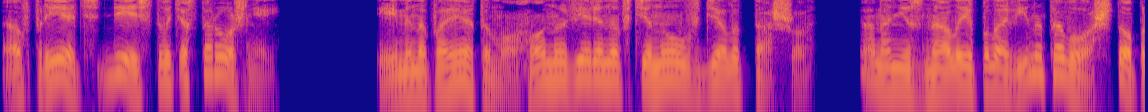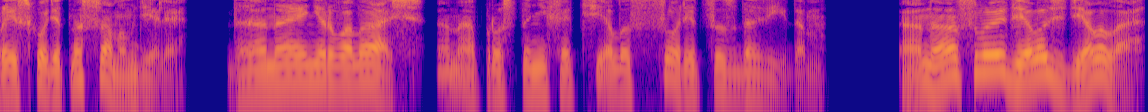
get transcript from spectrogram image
а впредь действовать осторожней. Именно поэтому он уверенно втянул в дело Ташу. Она не знала и половины того, что происходит на самом деле. Да она и не рвалась, она просто не хотела ссориться с Давидом. Она свое дело сделала,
